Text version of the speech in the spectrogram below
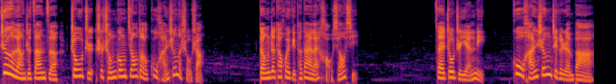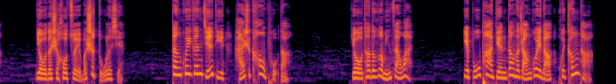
这两只簪子，周芷是成功交到了顾寒生的手上，等着他会给他带来好消息。在周芷眼里，顾寒生这个人吧，有的时候嘴巴是毒了些。但归根结底还是靠谱的，有他的恶名在外，也不怕典当的掌柜的会坑他。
